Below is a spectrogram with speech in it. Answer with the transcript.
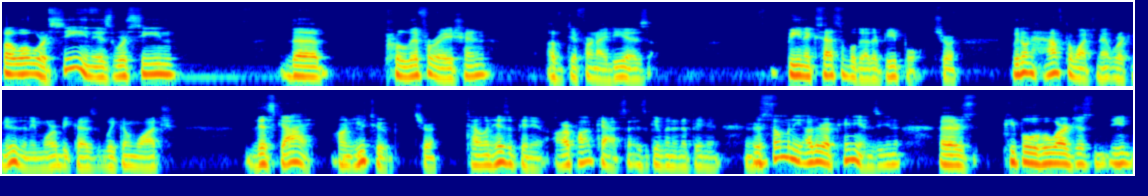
But what we're seeing is we're seeing the proliferation of different ideas being accessible to other people. Sure. We don't have to watch network news anymore because we can watch this guy on YouTube Sure. telling his opinion. Our podcast has given an opinion. Mm-hmm. There's so many other opinions. You know, there's people who are just you,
